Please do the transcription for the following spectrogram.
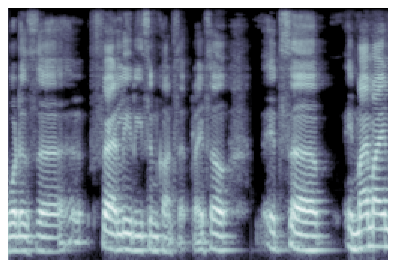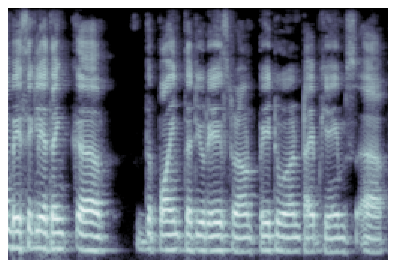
what is a fairly recent concept, right? So it's uh, in my mind, basically, I think uh, the point that you raised around pay to earn type games, uh,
